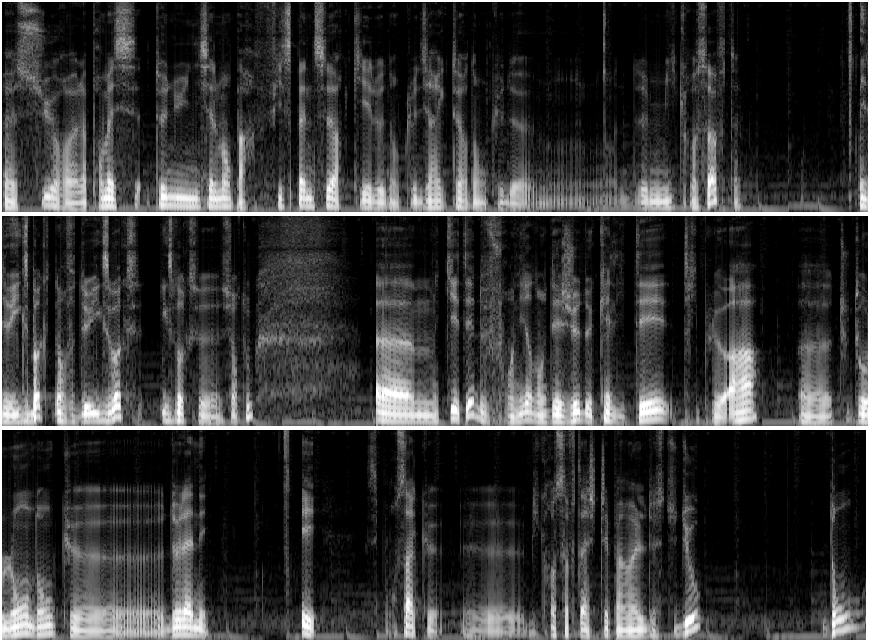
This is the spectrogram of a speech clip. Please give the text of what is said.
euh, sur euh, la promesse tenue initialement par Phil Spencer, qui est le, donc, le directeur donc, de, de Microsoft et de Xbox, de Xbox, Xbox euh, surtout, qui était de fournir donc, des jeux de qualité AAA tout au long donc, de l'année. Et c'est pour ça que Microsoft a acheté pas mal de studios, dont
